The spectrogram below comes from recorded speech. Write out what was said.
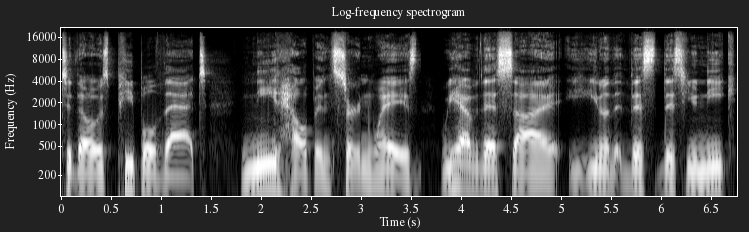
to those people that need help in certain ways. We have this, uh, you know, this this unique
